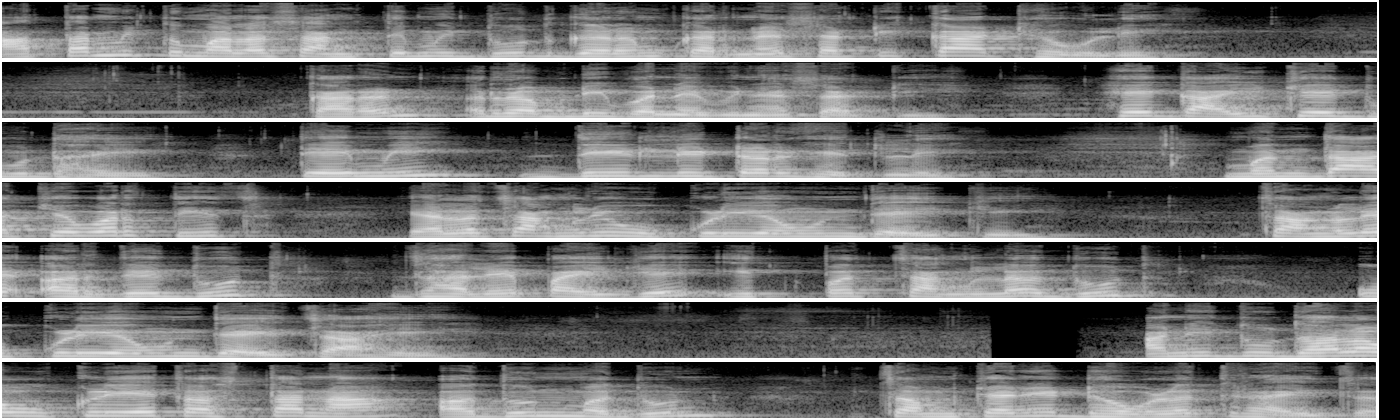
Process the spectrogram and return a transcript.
आता मी तुम्हाला सांगते मी दूध गरम करण्यासाठी का ठेवले. कारण रबडी बनविण्यासाठी. हे गाईचे दूध आहे. ते मी दीड लिटर घेतले. मंद आचेवरतीच याला चांगली उकळी येऊन द्यायची. चांगले अर्धे दूध झाले पाहिजे. इतपत चांगलं दूध उकळी येऊन द्यायचं आहे. आणि दुधाला उकळी येत असताना अधूनमधून चमच्याने ढवळत राहायचं.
